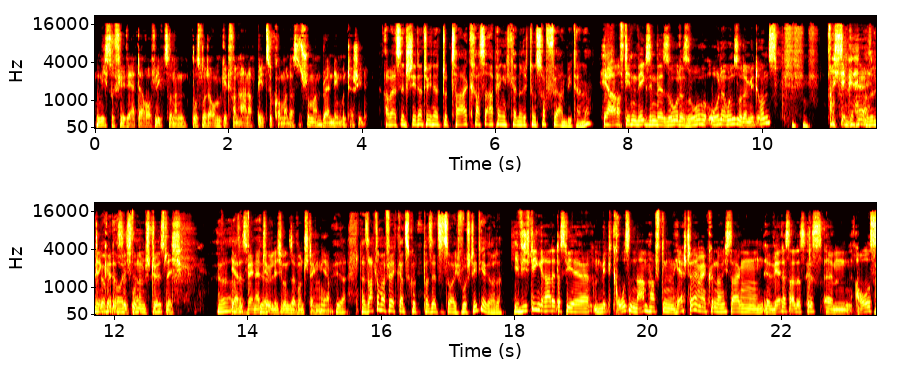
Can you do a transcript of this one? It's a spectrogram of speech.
nicht so viel Wert darauf liegt, sondern wo es nur darum geht, von A nach B zu kommen. Und das ist schon mal ein Branding-Unterschied. Aber es entsteht natürlich eine total krasse Abhängigkeit in Richtung Softwareanbieter, ne? Ja, auf dem Weg sind wir so oder so, ohne uns oder mit uns. Ich denke, also ich denke das euch, ist unumstößlich. Ja, also, ja das wäre natürlich ja. unser Wunschdenken, ja. ja. Dann sag doch mal vielleicht ganz kurz ein paar Sätze zu euch. Wo steht ihr gerade? Wir stehen gerade, dass wir mit großen namhaften Herstellern, wir können noch nicht sagen, wer das alles ist, ähm, aus oh,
